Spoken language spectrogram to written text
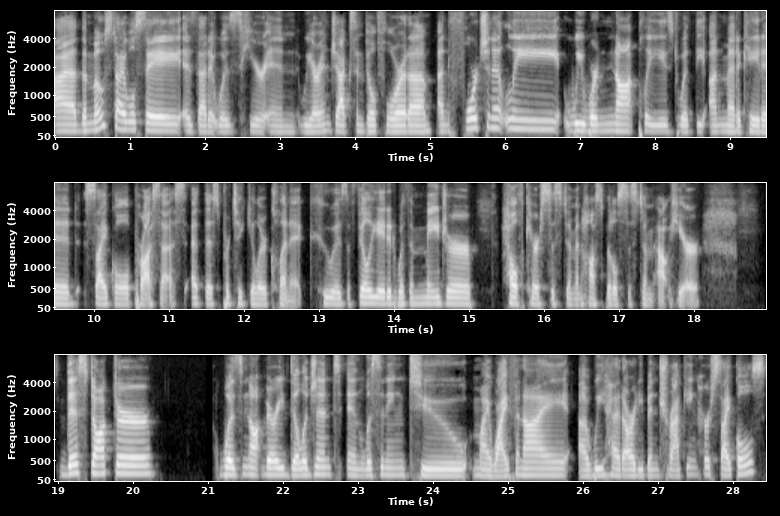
Uh, the most I will say is that it was here in, we are in Jacksonville, Florida. Unfortunately, we were not pleased with the unmedicated cycle process at this particular clinic, who is affiliated with a major healthcare system and hospital system out here. This doctor was not very diligent in listening to my wife and I. Uh, we had already been tracking her cycles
